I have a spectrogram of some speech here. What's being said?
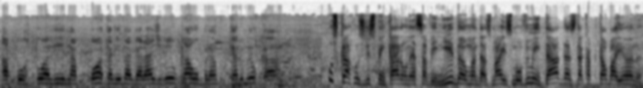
aportou ali na porta ali da garagem, veio o carro branco, que era o meu carro. Os carros despencaram nessa avenida, uma das mais movimentadas da capital baiana.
